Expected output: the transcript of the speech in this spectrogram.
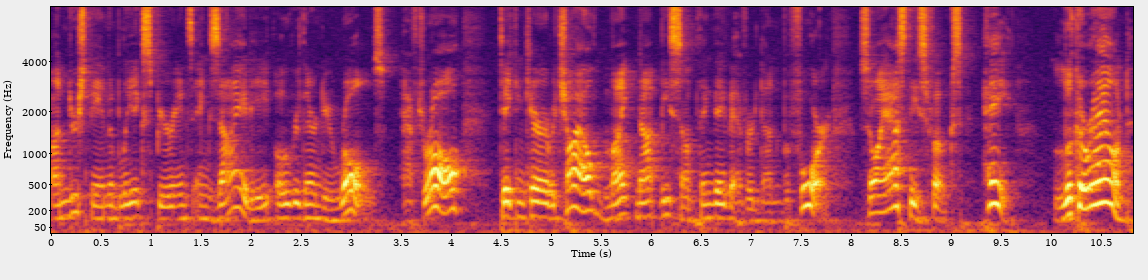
understandably experience anxiety over their new roles. After all, taking care of a child might not be something they've ever done before. So I ask these folks, hey, look around.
